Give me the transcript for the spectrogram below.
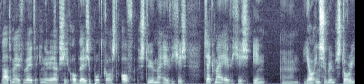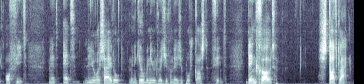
Laat het me even weten in de reactie op deze podcast. Of stuur me eventjes, tag mij eventjes in jouw Instagram story of feed met Leroy Seidel. Dan ben ik heel benieuwd wat je van deze podcast vindt. Denk groot, start klein.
